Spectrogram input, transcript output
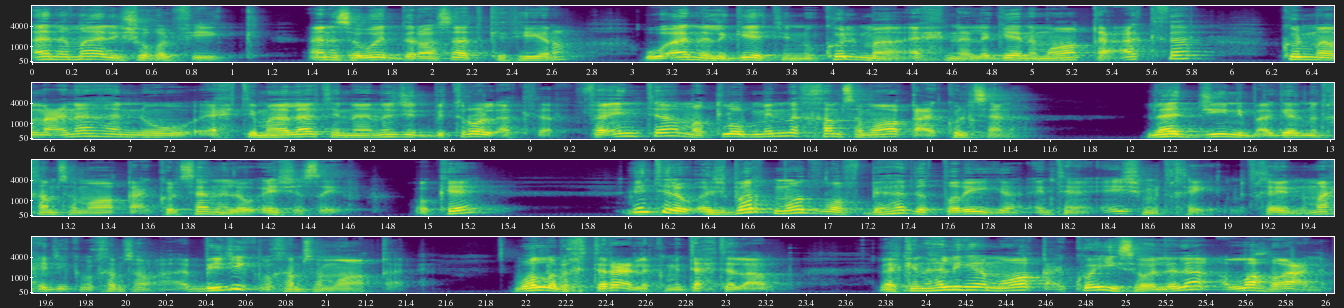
أنا مالي شغل فيك. أنا سويت دراسات كثيرة وأنا لقيت إنه كل ما إحنا لقينا مواقع أكثر كل ما معناها إنه احتمالات ان نجد بترول أكثر. فأنت مطلوب منك خمسة مواقع كل سنة. لا تجيني بأقل من خمسة مواقع كل سنة لو إيش يصير. أوكي؟ انت لو اجبرت موظف بهذه الطريقة انت إيش متخيل؟ متخيل إنه ما حيجيك بخمسة بيجيك بخمسة مواقع. والله بيخترع لك من تحت الأرض. لكن هل هي مواقع كويسة ولا لا؟ الله أعلم.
